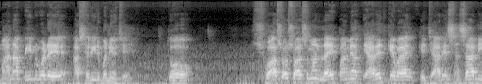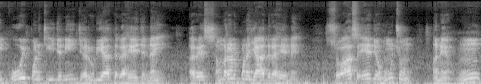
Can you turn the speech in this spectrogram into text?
માના પેટ વડે આ શરીર બન્યું છે. તો શ્વાસોશ્વાસમાં લય પામ્યા ત્યારે જ કહેવાય કે જ્યારે સંસારની કોઈ પણ ચીજની જરૂરિયાત રહે જ નહીં, અરે સમરણ પણ યાદ રહે નહીં. શ્વાસ એ જ હું છું અને હું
